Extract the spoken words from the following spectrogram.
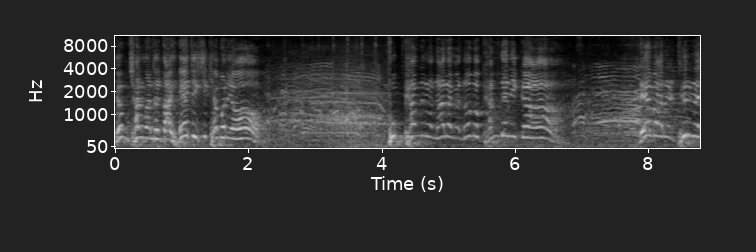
경찰관들 다 해직시켜버려. 북한으로 나라가 넘어간다니까. 내 말을 들으라,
